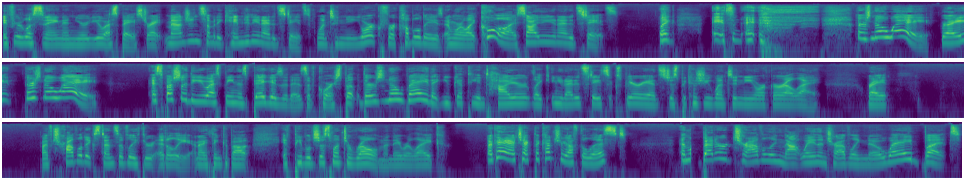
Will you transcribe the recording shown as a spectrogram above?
if you're listening and you're US based, right? Imagine somebody came to the United States, went to New York for a couple days, and we're like, cool, I saw the United States. Like, it's, it, there's no way, right? There's no way. Especially the US being as big as it is, of course, but there's no way that you get the entire, like, United States experience just because you went to New York or LA, right? I've traveled extensively through Italy and I think about if people just went to Rome and they were like, okay, I checked the country off the list and better traveling that way than traveling no way. But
